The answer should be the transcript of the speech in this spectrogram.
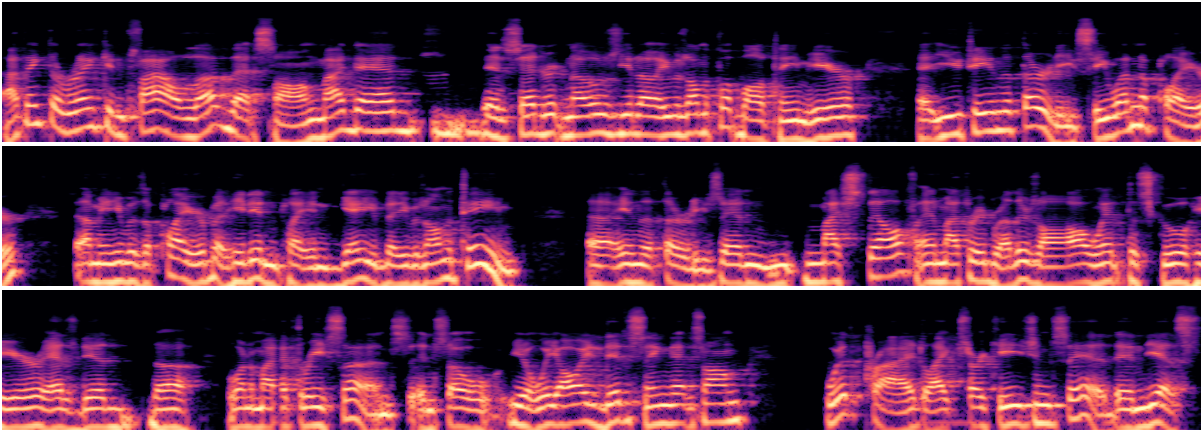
I think the rank and file love that song. My dad, as Cedric knows, you know, he was on the football team here at UT in the 30s. He wasn't a player. I mean, he was a player, but he didn't play in game, but he was on the team uh, in the 30s. And myself and my three brothers all went to school here, as did uh, one of my three sons. And so, you know, we always did sing that song with pride, like Sarkisian said. And yes,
